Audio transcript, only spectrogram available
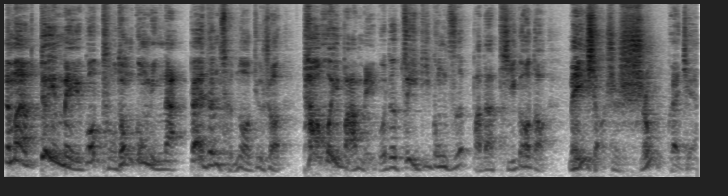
那么对美国普通公民呢，拜登承诺就是说他会把美国的最低工资把它提高到每小时十五块钱。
